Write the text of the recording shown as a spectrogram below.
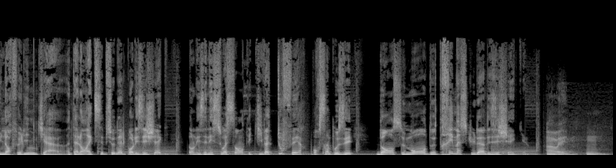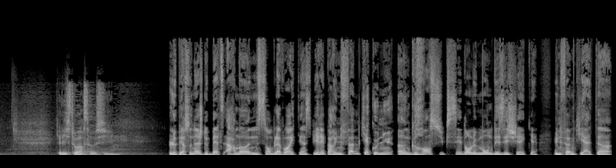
une orpheline qui a un talent exceptionnel pour les échecs dans les années 60 et qui va tout faire pour s'imposer dans ce monde très masculin des échecs. Ah ouais. hmm. Quelle histoire ça aussi. Le personnage de Beth Harmon semble avoir été inspiré par une femme qui a connu un grand succès dans le monde des échecs. Une femme qui a atteint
